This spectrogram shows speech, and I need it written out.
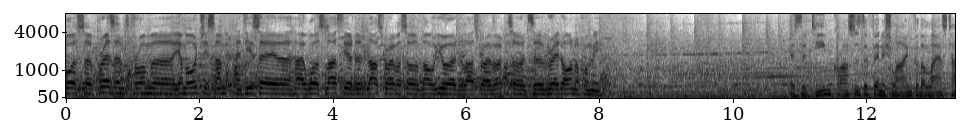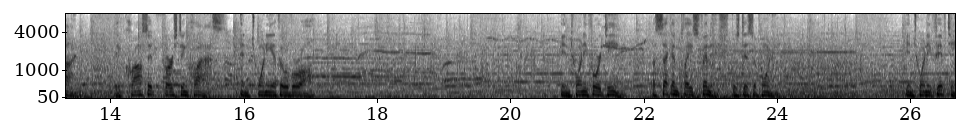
was a present from uh, Yamauchi-san, and he said uh, I was last year the last driver, so now you are the last driver. So it's a great honor for me. As the team crosses the finish line for the last time, they cross it first in class and 20th overall. In 2014, a second place finish was disappointing. In 2015,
